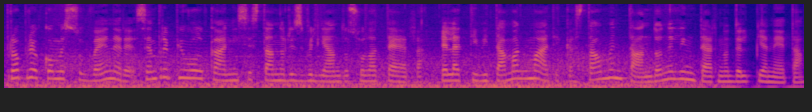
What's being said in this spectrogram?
Proprio come su Venere, sempre più vulcani si stanno risvegliando sulla Terra e l'attività magmatica sta aumentando nell'interno del pianeta.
